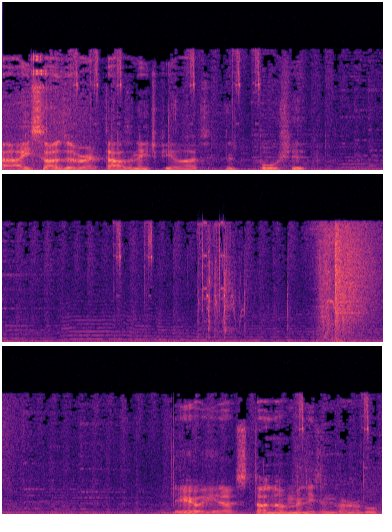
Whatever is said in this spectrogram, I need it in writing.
Uh, he still has over a thousand HP left. That's bullshit. There we go. Stun him and he's invulnerable.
